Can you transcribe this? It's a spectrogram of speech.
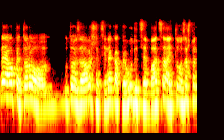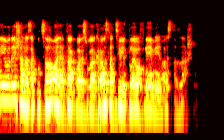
Ne, opet ono, u toj završnici nekakve udice baca i to, zašto nije ovdje išao na zakucavanja ta koja su ga krasla cijeli playoff, nije mi jasno, znaš.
